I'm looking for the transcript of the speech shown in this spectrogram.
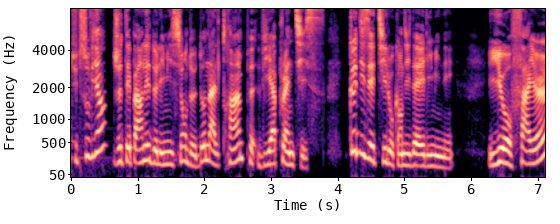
Tu te souviens? Je t'ai parlé de l'émission de Donald Trump, The Apprentice. Que disait-il aux candidats éliminés You're fired,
